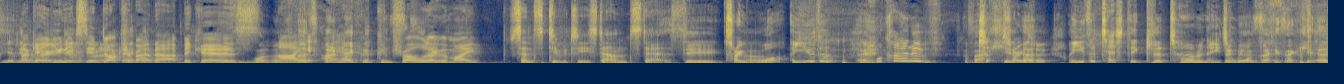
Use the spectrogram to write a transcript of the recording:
Yeah, okay, you need to see a doctor about that because One of them. I I have good control over my sensitivities downstairs. Dude, Sorry, oh. what? Are you the what kind of? Fuck T- you. sorry, sorry, are you the testicular terminator? What? it's like, like, uh,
